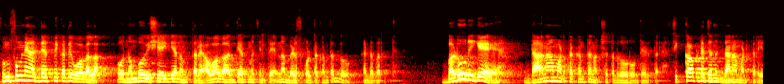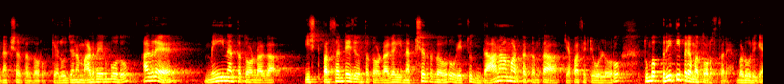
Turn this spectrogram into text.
ಸುಮ್ಮ ಸುಮ್ಮನೆ ಆಧ್ಯಾತ್ಮಿಕತೆಗೆ ಹೋಗಲ್ಲ. ಓ, ನಂಬೋ ವಿಷಯ ಇದೆಯಾ ನಂಬ್ತಾರೆ. ಅವಾಗ ಆಧ್ಯಾತ್ಮ ಚಿಂತೆಯನ್ನು ಬೆಳೆಸ್ಕೊಳ್ತಕ್ಕಂಥದ್ದು ಕಂಡುಬರುತ್ತೆ. ಬಡವರಿಗೆ ದಾನ ಮಾಡ್ತಕ್ಕಂಥ ನಕ್ಷತ್ರದವರು ಅಂತ ಹೇಳ್ತಾರೆ. ಸಿಕ್ಕಾಪಟ್ಟೆ ಜನಕ್ಕೆ ದಾನ ಮಾಡ್ತಾರೆ ಈ ನಕ್ಷತ್ರದವರು. ಕೆಲವು ಜನ ಮಾಡದೇ ಇರ್ಬೋದು. ಆದರೆ ಮೇಯ್ನ್ ಅಂತ ತೊಗೊಂಡಾಗ ಇಷ್ಟು ಪರ್ಸಂಟೇಜು ಅಂತ ತೊಗೊಂಡಾಗ ಈ ನಕ್ಷತ್ರದವರು ಹೆಚ್ಚು ದಾನ ಮಾಡ್ತಕ್ಕಂಥ ಕೆಪಾಸಿಟಿ ಉಳ್ಳವರು ತುಂಬ ಪ್ರೀತಿ, ಪ್ರೇಮ ತೋರಿಸ್ತಾರೆ ಬಡವರಿಗೆ.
